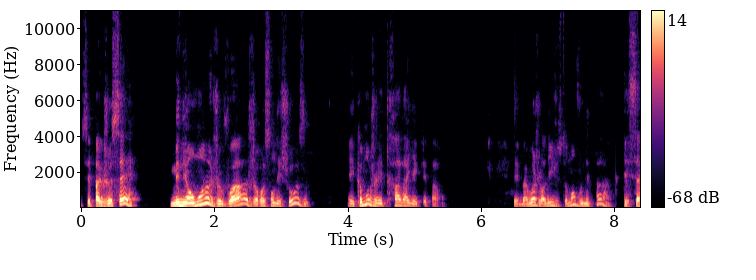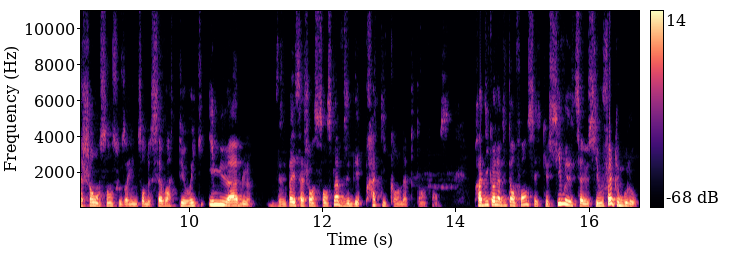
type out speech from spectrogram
c'est pas que je sais, mais néanmoins, je vois, je ressens des choses, et comment je les travaille avec les parents. Et ben moi, je leur dis justement, vous n'êtes pas des sachants au sens où vous auriez une sorte de savoir théorique immuable. Vous n'êtes pas des sachants en ce sens-là, vous êtes des pratiquants de la petite enfance. Pratiquants de la petite enfance, c'est que si vous êtes sérieux, si vous faites le boulot,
